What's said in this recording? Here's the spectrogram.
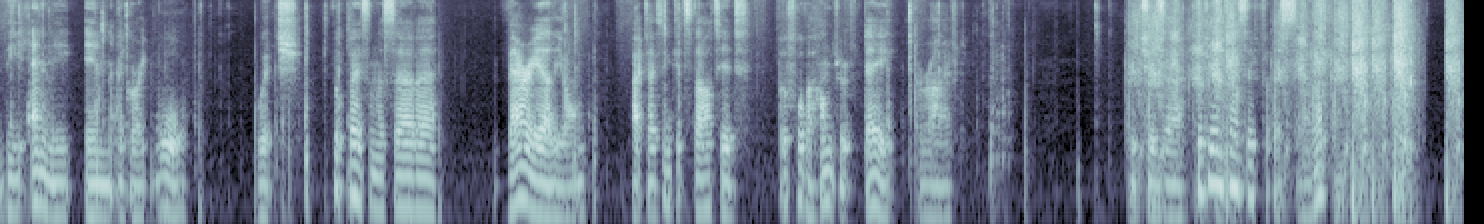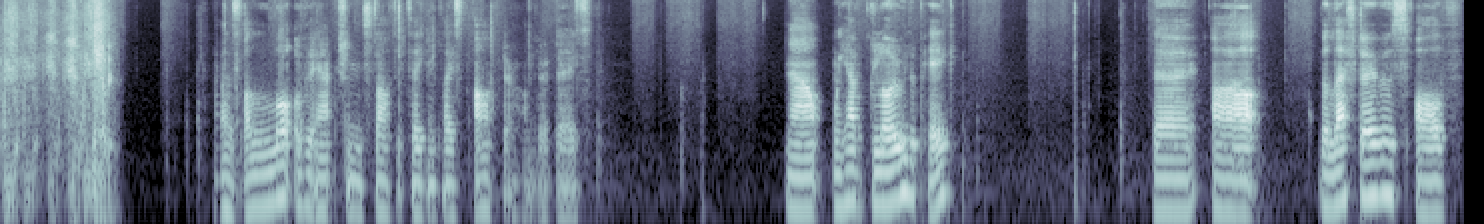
the enemy in a Great War, which took place on the server very early on. In fact, I think it started before the 100th day arrived which is uh, pretty impressive for this server. As a lot of the action started taking place after 100 days. Now, we have Glow the pig. There are the leftovers of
